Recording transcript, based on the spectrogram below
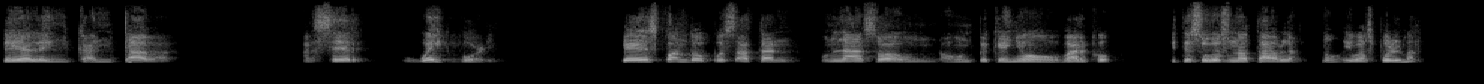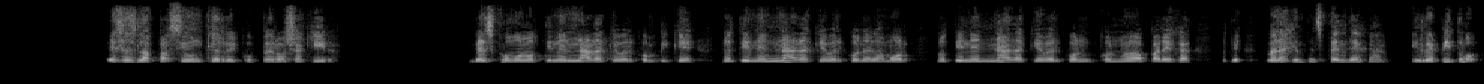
que a ella le encantaba hacer wakeboarding, que es cuando pues atan un lazo a un, a un pequeño barco y te subes una tabla, ¿no? Y vas por el mar. Esa es la pasión que recuperó Shakira. ¿Ves cómo no tiene nada que ver con Piqué? No tiene nada que ver con el amor, no tiene nada que ver con, con nueva pareja. Pero la gente es pendeja. Y repito,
